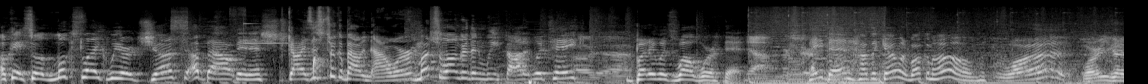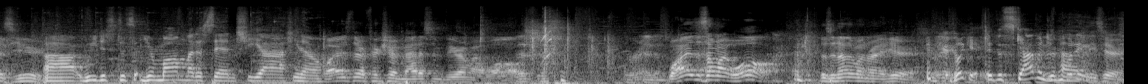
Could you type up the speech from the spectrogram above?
Okay, so it looks like we are just about finished. Guys, this took about an hour. Much longer than we thought it would take. Oh yeah. But it was well worth it. Yeah, for sure. Hey Ben, how's it going? Welcome home. What? Why are you guys here? Uh, we just, just your mom let us in. She, uh, you know. Why is there a picture of Madison Beer on my wall? Why is this on my wall? There's another one right here. Look it, it's a scavenger hunt. these here?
